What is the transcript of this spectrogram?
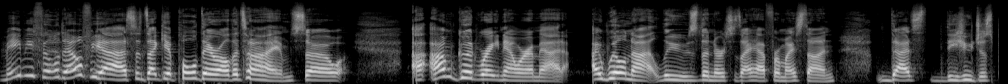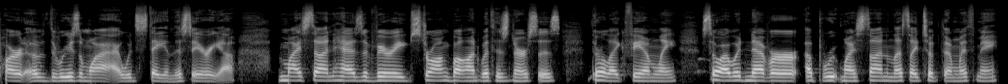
Maybe Philadelphia, since I get pulled there all the time. So, I- I'm good right now where I'm at. I will not lose the nurses I have for my son. That's the hugest part of the reason why I would stay in this area. My son has a very strong bond with his nurses. They're like family. So I would never uproot my son unless I took them with me.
